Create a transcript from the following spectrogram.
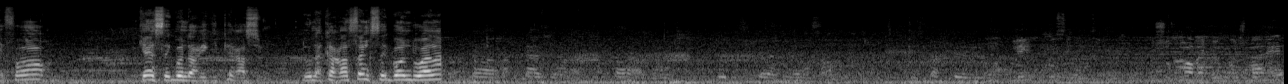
effort 15 secondes ya récupération donc na 45 secondes wana avec le coach Manet,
